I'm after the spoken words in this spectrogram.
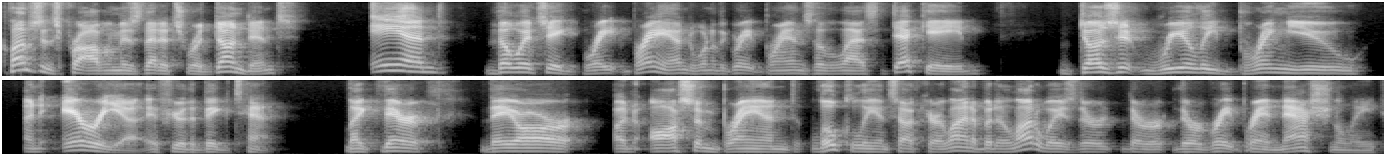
Clemson's problem is that it's redundant, and though it's a great brand, one of the great brands of the last decade, does it really bring you an area if you're the Big Ten? Like they're they are an awesome brand locally in South Carolina, but in a lot of ways they're they're they're a great brand nationally.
